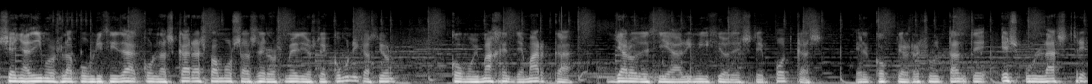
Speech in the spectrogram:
Si añadimos la publicidad con las caras famosas de los medios de comunicación como imagen de marca, ya lo decía al inicio de este podcast, el cóctel resultante es un lastre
